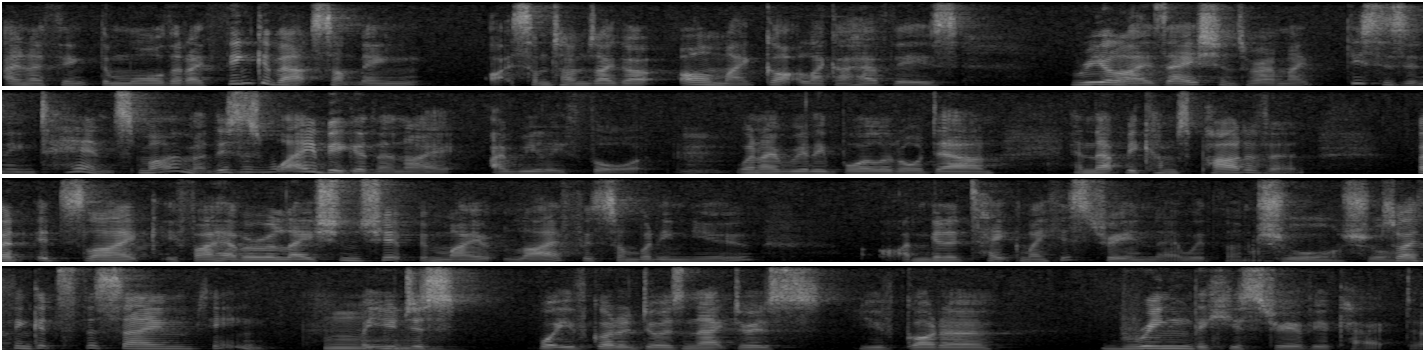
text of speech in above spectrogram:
and I think the more that I think about something, I, sometimes I go, oh my god, like I have these realizations where I'm like, this is an intense moment. This is mm. way bigger than I I really thought mm. when I really boil it all down, and that becomes part of it. But it's like if I have a relationship in my life with somebody new, I'm going to take my history in there with them. Sure, sure. So I think it's the same thing. But you mm-hmm. just what you've got to do as an actor is you've got to bring the history of your character,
